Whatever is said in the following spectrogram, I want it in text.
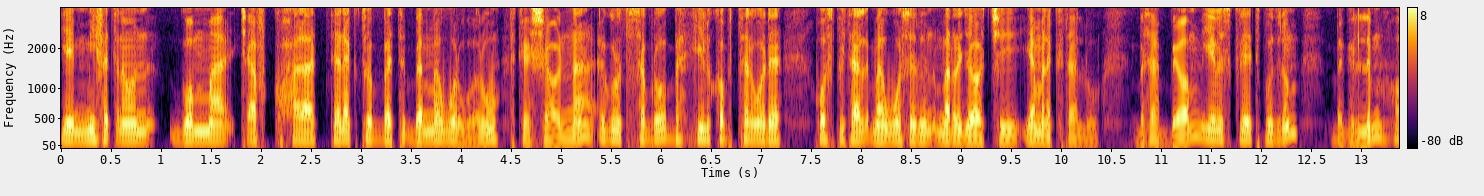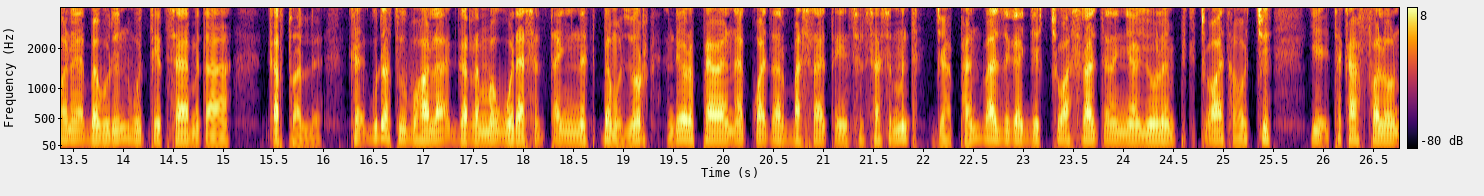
የሚፈጥነውን ጎማ ጫፍ ከኋላ ተነክቶበት በመወርወሩ ትከሻውና እግሩ ተሰብሮ በሄሊኮፕተር ወደ ሆስፒታል መወሰዱን መረጃዎች ያመለክታሉ። በሳቢያውም የብስክሌት ቡድኑም በግልም ሆነ በቡድን ውጤት ሳያመጣ ቀርቷል። ከጉዳቱ በኋላ ገረመው ወደ አሰልጣኝነት በመዞር እንደ አውሮፓውያን አቋጠር በ1968 ጃፓን ባዘጋጀችው 19ኛው የኦሎምፒክ ጨዋታዎች የተካፈለውን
